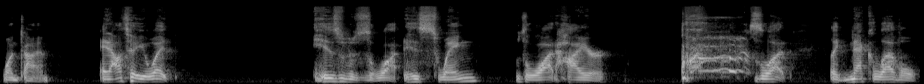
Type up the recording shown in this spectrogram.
one time, and I'll tell you what. His was a lot. His swing was a lot higher. it was a lot like neck level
